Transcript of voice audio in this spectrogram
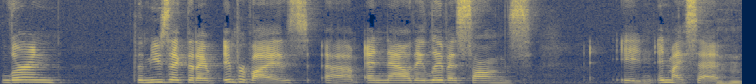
learn the music that I improvised, um, and now they live as songs in in my set. Mm-hmm.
